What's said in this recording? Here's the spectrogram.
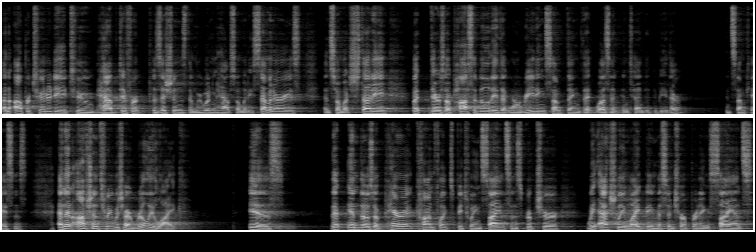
an opportunity to have different positions, then we wouldn't have so many seminaries and so much study. But there's a possibility that we're reading something that wasn't intended to be there in some cases. And then option three, which I really like, is that in those apparent conflicts between science and scripture, we actually might be misinterpreting science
